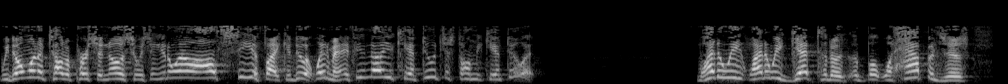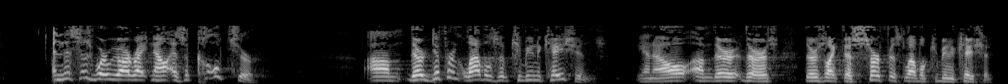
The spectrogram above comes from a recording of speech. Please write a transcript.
we don't want to tell the person no, so we say, you know, well, I'll see if I can do it. Wait a minute. If you know you can't do it, just tell them you can't do it. Why do we, why do we get to those? But what happens is, and this is where we are right now as a culture. Um, there are different levels of communications. You know, um, there, there's, there's like this surface level communication.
